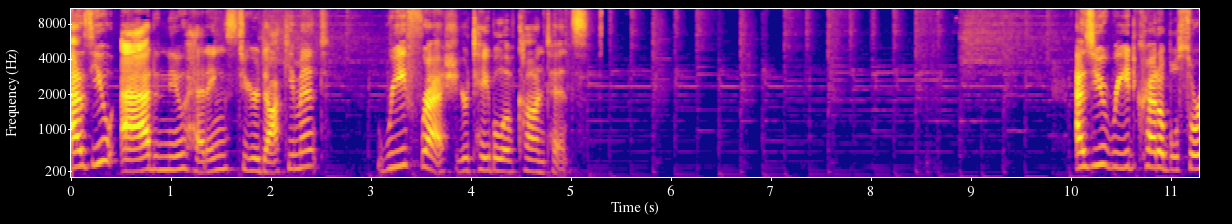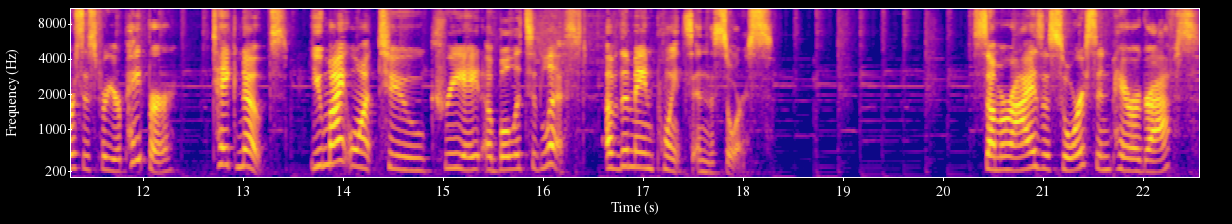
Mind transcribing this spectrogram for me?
As you add new headings to your document, refresh your table of contents. As you read credible sources for your paper, take notes. You might want to create a bulleted list of the main points in the source. Summarize a source in paragraphs,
